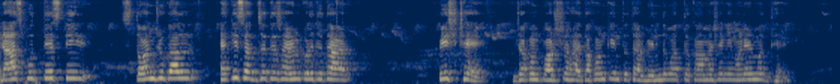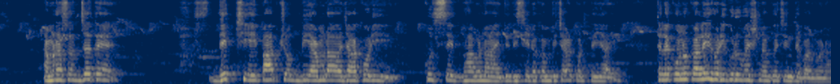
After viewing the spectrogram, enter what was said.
রাজপুত্রের স্ত্রীর স্তন যুগল একই সজ্জাতে শয়ন করেছে তার পৃষ্ঠে যখন স্পর্শ হয়, তখন কিন্তু তার বিন্দুমাত্র কাম আসেনি মনের মধ্যে আমরা সজ্জাতে দেখছি, এই পাপ চোখ দিয়ে আমরা যা করি, কুৎসিত ভাবনায় যদি সেরকম বিচার করতে যাই, তাহলে কোনো কালেই হরিগুরু বৈষ্ণবকে চিনতে পারব না।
